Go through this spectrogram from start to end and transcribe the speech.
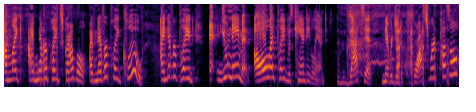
I'm like, I've never played Scrabble. I've never played Clue. I never played, eh, you name it. All I played was Candyland. That's it. Never did a crossword puzzle.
